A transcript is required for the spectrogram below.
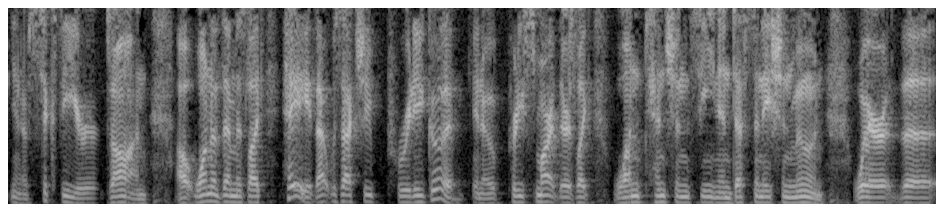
you know, sixty years on, uh, one of them is like, hey, that was actually pretty good, you know, pretty smart. There's like one tension scene in Destination Moon where the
